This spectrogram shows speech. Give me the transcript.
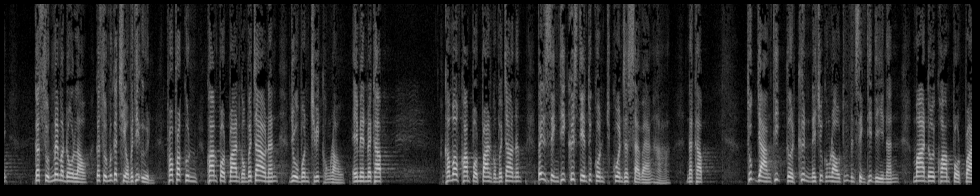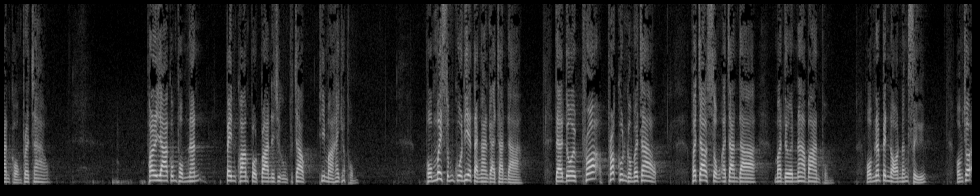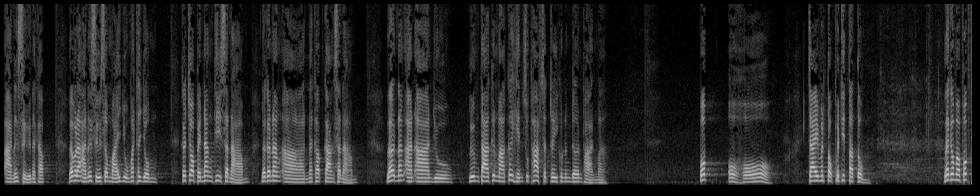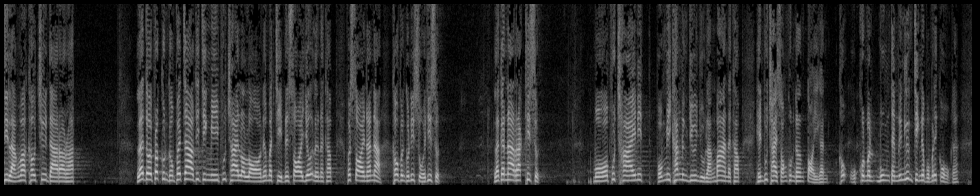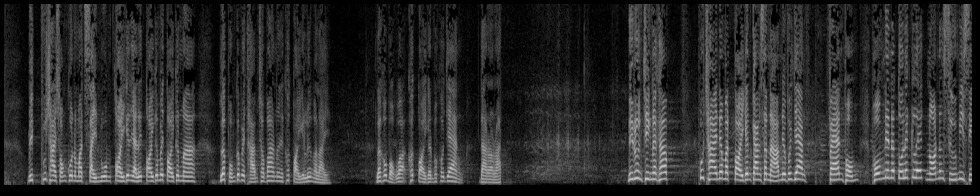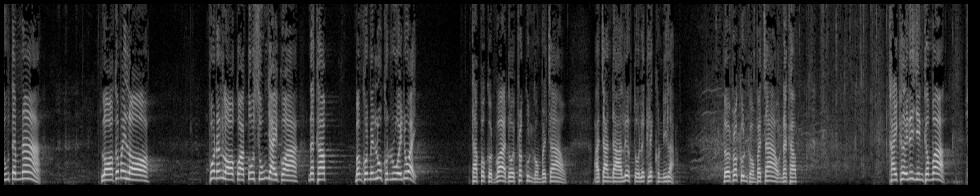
กระสุนไม่มาโดนเรา กระสุนมันก็เฉียวไปที่อื่น เพราะพระคุณความโปรดปรานของพระเจ้านั้นอยู่บนชีวิตของเราเอเมนไหมครับคำว่าความโปรดปรานของพระเจ้านั้น เป็นสิ่งที่คริสเตียนทุกคนควรจะแสวงหานะครับ ทุกอย่างที่เกิดขึ้นในชีวิตของเราที่เป็นสิ่งที่ดีนั้น มาโดยความโปรดปรานของพระเจ้า ภรรยาของผมนั้นเป็นความโปรดปรานในชีวิตของพระเจ้าที่มาให้กับผม ผมไม่สมควรที่จะแต่งงานกับอาจารย์ดา แต่โดยเพราะพระคุณของพระเจ้า พระเจ้าส่งอาจารย์ดามาเดินหน้าบ้านผม ผมนั้นเป็นหนอนหนังสือ ผมชอบอ่านหนังสือนะครับ แล้วเวลาอ่านหนังสือสมัยอยู่มัธยม ก็ชอบไปนั่งที่สนาม แล้วก็นั่งอ่านนะครับกลางสนาม แล้วนั่งอ่านอ่านอยู่ลืมตาขึ้นมาก็เห็นสุภาพสตรีคนหนึ่งเดินผ่านมาปุ๊บโอ้โห ใจมันตกไปที่ตาตุ่ม แล้วก็มาพบทีหลังว่าเขาชื่อดารารัตและโดยพระคุณของพระเจ้าที่จริงมีผู้ชายหล่อๆเนี่ยมาจีบในซอยเยอะเลยนะครับ เพราะซอยนั้นน่ะเขาเป็นคนที่สวยที่สุด แล้วก็น่ารักที่สุดโหมผู้ชายนี่ ผมมีครั้งหนึ่งยืนอยู่หลังบ้านนะครับ เห็นผู้ชายสองคนกำลังต่อยกันเขาโอ้คนมามุงเต็มเลยเรื่องจริงนะผมไม่ได้โกหกนะมีผู้ชายสองคนมาใส่นวมต่อยกันใหญ่เลยต่อยกันไม่ต่อยกันมา แล้วผมก็ไปถามชาวบ้านว่าเขาต่อยกันเรื่องอะไร แล้วเขาบอกว่าเขาต่อยกันเพราะเขาแย่งดารารัตนี่เรื่องจริงนะครับ ผู้ชายเนี่ยมาต่อยกันกลางสนามเนี่ยเพราะแย่งแฟนผม ผมเนี่ยนะตัวเล็กๆ หนอนหนังสือมีสิวเต็มหน้าหล่อก็ไม่หล่อ พวกนั้นหล่อกว่าตัวสูงใหญ่กว่านะครับ บางคนเป็นลูกคนรวยด้วยแต่ปรากฏว่าโดยพระคุณของพระเจ้า อาจารย์ดาเลือกตัวเล็ก ๆ คนนี้ล่ะ โดยพระคุณของพระเจ้านะครับ ใครเคยได้ยินคำว่า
